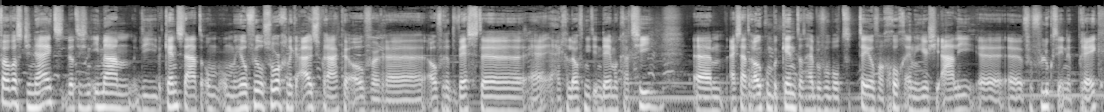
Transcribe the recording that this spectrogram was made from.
Fawaz Junaid, dat is een imam die bekend staat om, om heel veel zorgelijke uitspraken over, uh, over het Westen. Hè. Hij gelooft niet in democratie. Um, hij staat er ook om bekend dat hij bijvoorbeeld Theo van Gogh en Hirsi Ali uh, uh, vervloekte in een preek.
